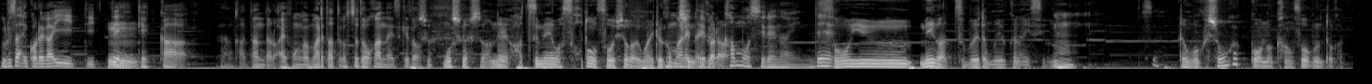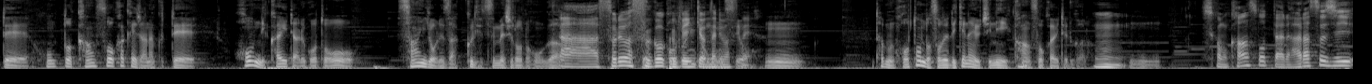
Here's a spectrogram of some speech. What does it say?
るさい、これがいいって言って、うん結果、なんか、なんだろう、iPhone が生まれたとかちょっとわかんないですけども、しかしたらね、発明はほとんどそういう人が生まれてるか生まれてるもしれないから、かもしれないんで、そういう目が潰れてもよくないですよね。うん。でも僕、小学校の感想文とかって、本当感想書けじゃなくて、本に書いてあることを3行でざっくり説明しろの方が、ああ、それはすごく勉強になりますね。うん。多分ほとんどそれできないうちに感想書いてるから。う。うんん。しかも感想ってあれ、あらすじ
